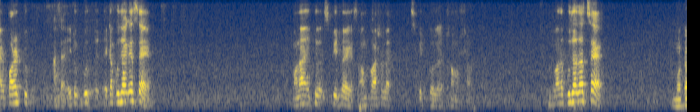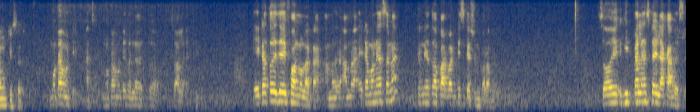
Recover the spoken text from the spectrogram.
এরপরের টুক আচ্ছা এটুক এটা বোঝা গেছে? মনে হয় একটু স্পিড হয়ে গেছে, অঙ্ক আসলে স্পিড করলে সমস্যা হবে তোমাদের বোঝা যাচ্ছে? মোটামুটি স্যার। মোটামুটি। আচ্ছা মোটামুটি হলে তো চলে। এটা তো এই যে ফর্মুলাটা আমাদের আমরা এটা মনে আছে না? এটা নিয়ে তো বারবার ডিসকাশন করা হলো। সো হিট ব্যালেন্সটাই লেখা হয়েছে।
